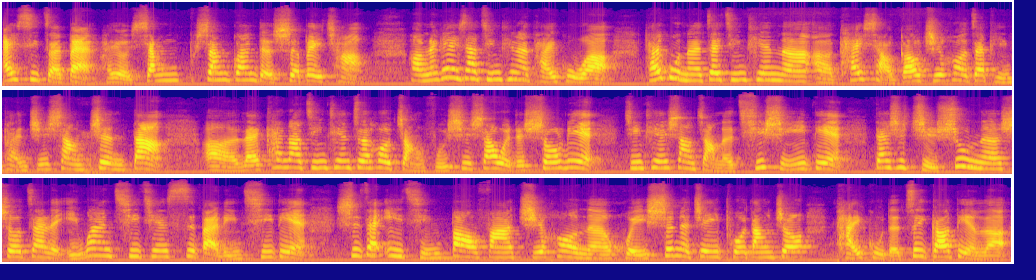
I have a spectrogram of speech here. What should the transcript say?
IC 转板，还有相相关的设备厂。好，我们来看一下今天的台股啊，台股呢在今天呢呃开小高之后，在平盘之上震荡，呃来看到今天最后涨幅是稍微的收敛，今天上涨了七十一点，但是指数呢收在了一万七千四百零七点，是在疫情爆发之后呢，回升的这一波当中，台股的最高点了。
